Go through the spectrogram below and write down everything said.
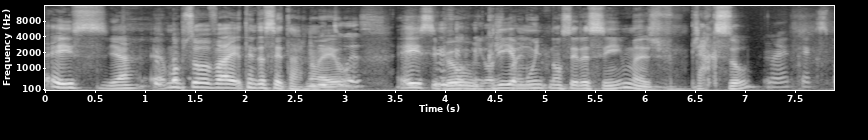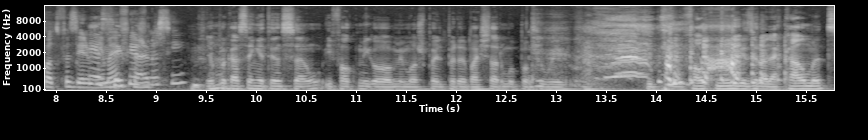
é isso, yeah. É, uma pessoa vai, tem de aceitar, não é? Eu, é isso, tipo, eu queria muito não ser assim, mas já que sou, Não é? O que é que se pode fazer? É Minha mãe fez-me assim. Eu por acaso tenho atenção e falo comigo ao, mesmo ao espelho para baixar o meu próprio ego. tipo, falo comigo a dizer, olha, calma-te,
